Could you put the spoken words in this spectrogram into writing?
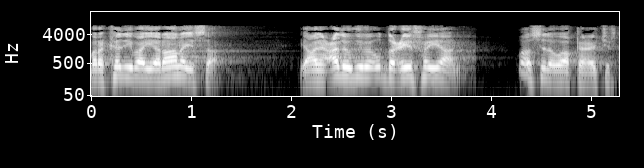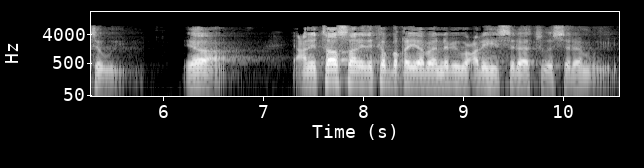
barakadii baa yaraanaysa yacni cadowgii bay u daciifayaan. Waa sida waaqica jirta weeye ya yacni taasaan idinka baqayaa baa nebigu calayhi salaatu wasalaam uu yidhi.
